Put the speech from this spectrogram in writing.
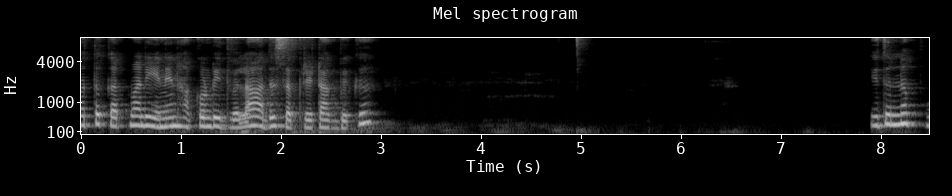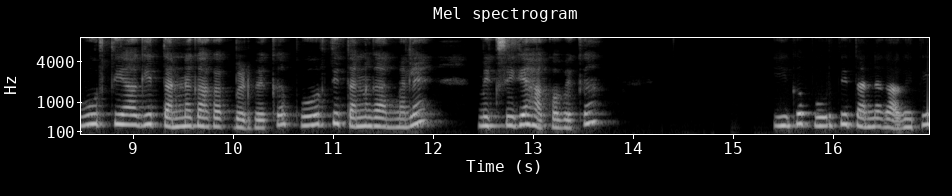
ಮತ್ತು ಕಟ್ ಮಾಡಿ ಏನೇನು ಹಾಕ್ಕೊಂಡಿದ್ವಲ್ಲ ಅದು ಸಪ್ರೇಟ್ ಆಗಬೇಕು. ಇದನ್ನು ಪೂರ್ತಿಯಾಗಿ ತಣ್ಣಗಾಗಕ್ಕೆ ಬಿಡಬೇಕು. ಪೂರ್ತಿ ತಣ್ಣಗಾದ್ಮೇಲೆ ಮಿಕ್ಸಿಗೆ ಹಾಕೋಬೇಕು. ಈಗ ಪೂರ್ತಿ ತಣ್ಣಗಾಗೈತಿ.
